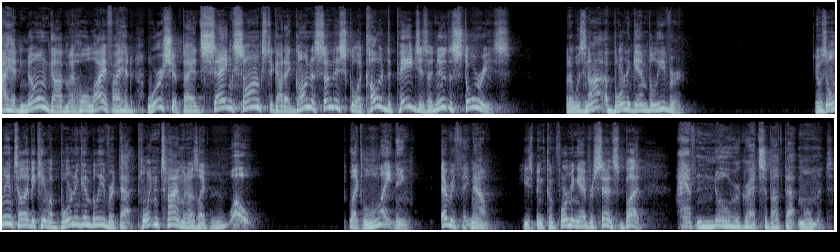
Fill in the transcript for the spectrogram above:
I had known God my whole life. I had worshiped. I had sang songs to God. I'd gone to Sunday school. I colored the pages. I knew the stories. But I was not a born again believer. It was only until I became a born again believer at that point in time when I was like, whoa, like lightning, everything. Now, he's been conforming ever since, but I have no regrets about that moment.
